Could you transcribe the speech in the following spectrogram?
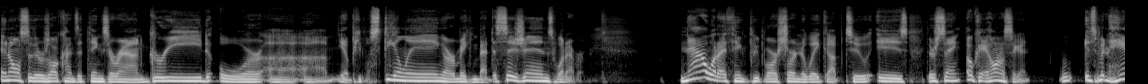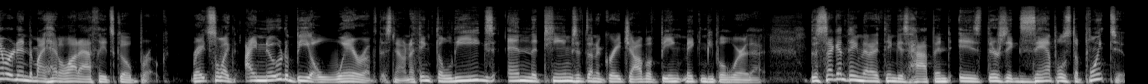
And also there was all kinds of things around greed or uh, um, you know people stealing or making bad decisions, whatever. Now, what I think people are starting to wake up to is they're saying, okay, hold on a second. It's been hammered into my head a lot of athletes go broke, right? So, like, I know to be aware of this now. And I think the leagues and the teams have done a great job of being making people aware of that. The second thing that I think has happened is there's examples to point to.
